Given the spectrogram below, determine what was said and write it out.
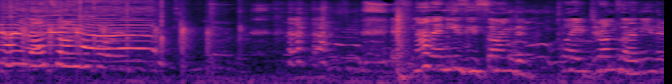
heard that song before. Not an easy song to play drums on either.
